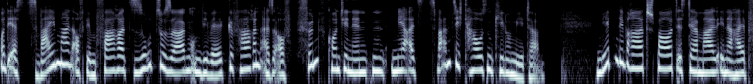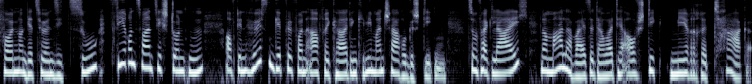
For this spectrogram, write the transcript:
Und er ist zweimal auf dem Fahrrad sozusagen um die Welt gefahren, also auf fünf Kontinenten, mehr als 20.000 Kilometer. Neben dem Radsport ist er mal innerhalb von, und jetzt hören Sie zu, 24 Stunden auf den höchsten Gipfel von Afrika, den Kilimanjaro, gestiegen. Zum Vergleich, normalerweise dauert der Aufstieg mehrere Tage.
